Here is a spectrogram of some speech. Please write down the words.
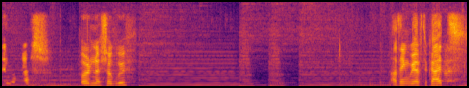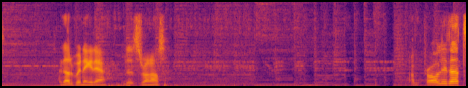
Didn't flash. Orianna shockwave. I think we have to kite. I'm not winning it, yeah. Just run out. I'm probably dead.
